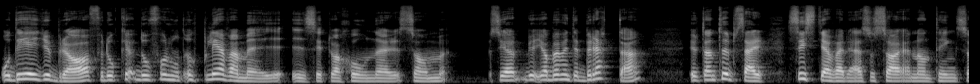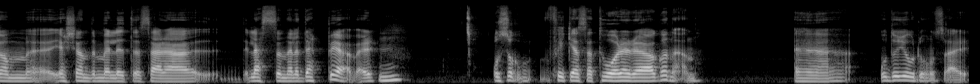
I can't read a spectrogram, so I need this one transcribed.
Och det är ju bra för då, då får hon uppleva mig i situationer som... Så jag, jag behöver inte berätta. Utan typ så här, sist jag var där så sa jag någonting som eh, jag kände mig lite så här eh, ledsen eller deppig över. Mm. Och så fick jag så här tårar i ögonen. Eh, och då gjorde hon så här.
